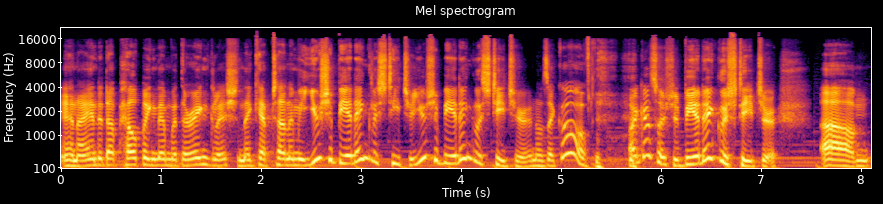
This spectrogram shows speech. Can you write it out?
and I ended up helping them with their English. And they kept telling me, "You should be an English teacher. You should be an English teacher." And I was like, "Oh, I guess I should be an English teacher." Um,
